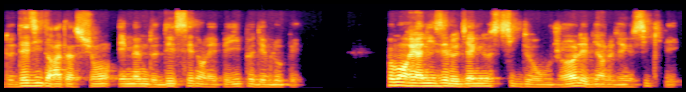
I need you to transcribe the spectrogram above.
de déshydratation et même de décès dans les pays peu développés. Comment réaliser le diagnostic de rougeole Eh bien, le diagnostic est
